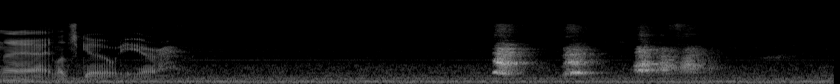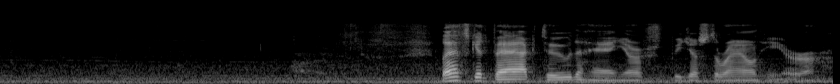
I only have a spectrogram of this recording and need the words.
Alright, let's go here. Let's get back to the hangar. Be just around here.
